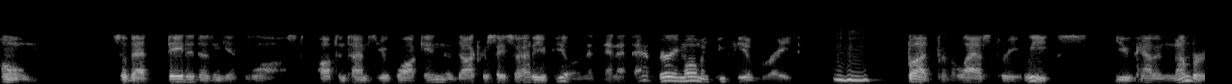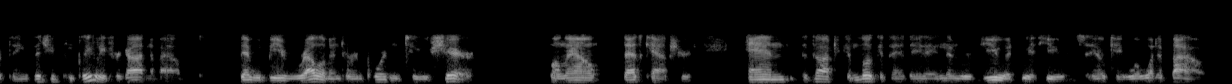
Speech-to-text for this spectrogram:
home, so that data doesn't get lost. Oftentimes you walk in, the doctor say, So, how do you feel? And at, and at that very moment, you feel great. Mm-hmm. But for the last three weeks, you've had a number of things that you've completely forgotten about that would be relevant or important to share. Well, now that's captured. And the doctor can look at that data and then review it with you and say, okay, well, what about?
